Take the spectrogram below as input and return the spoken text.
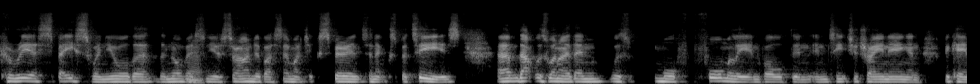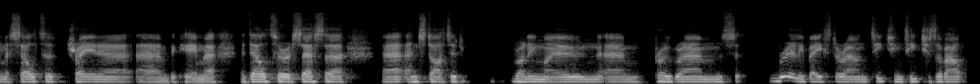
career space when you're the, the novice yeah. and you're surrounded by so much experience and expertise. Um, that was when I then was more formally involved in, in teacher training and became a CELTA trainer, um, became a, a, Delta assessor, uh, and started running my own um, programs, really based around teaching teachers about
